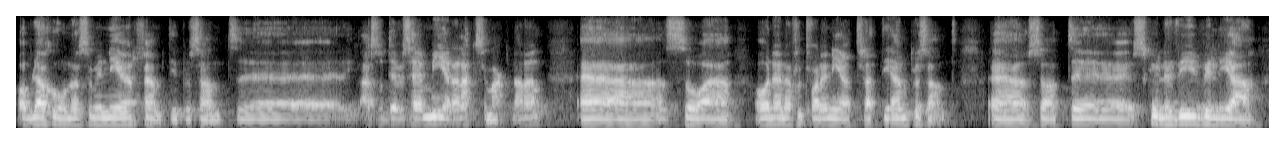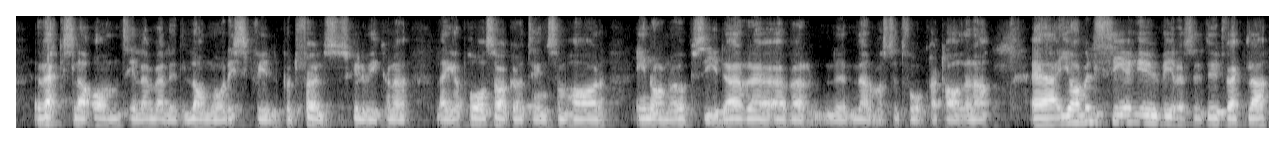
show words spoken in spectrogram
obligationer som är ner 50 procent, eh, alltså det vill säga mer än aktiemarknaden. Eh, så, eh, och den är fortfarande ner 31 procent. Eh, så att eh, skulle vi vilja växla om till en väldigt lång och riskfylld portfölj så skulle vi kunna lägga på saker och ting som har enorma uppsidor eh, över de närmaste två kvartalerna. Eh, jag vill se hur viruset utvecklar.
